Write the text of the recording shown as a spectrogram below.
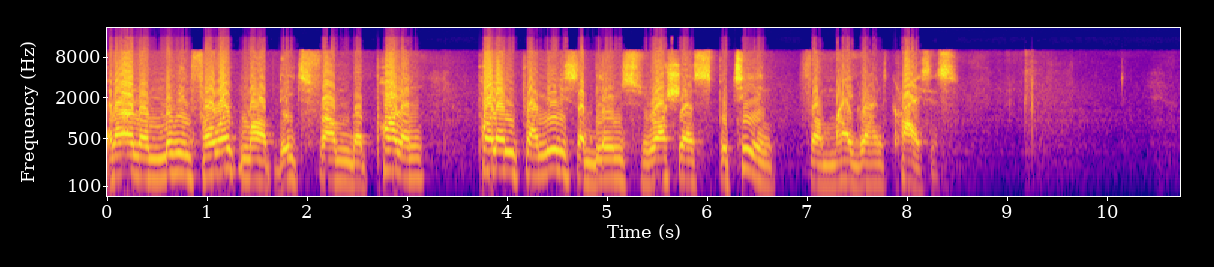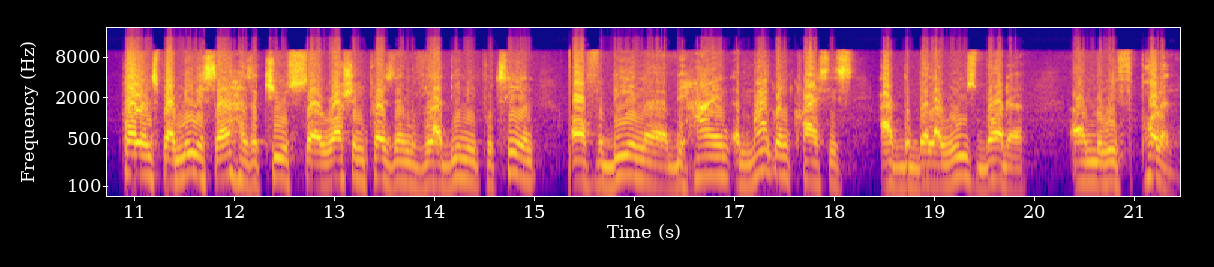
And now, uh, moving forward, more updates from uh, Poland. Poland Prime Minister blames Russia's Putin for migrant crisis. Poland's prime minister has accused uh, Russian President Vladimir Putin of being uh, behind a migrant crisis at the Belarus border um, with Poland.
